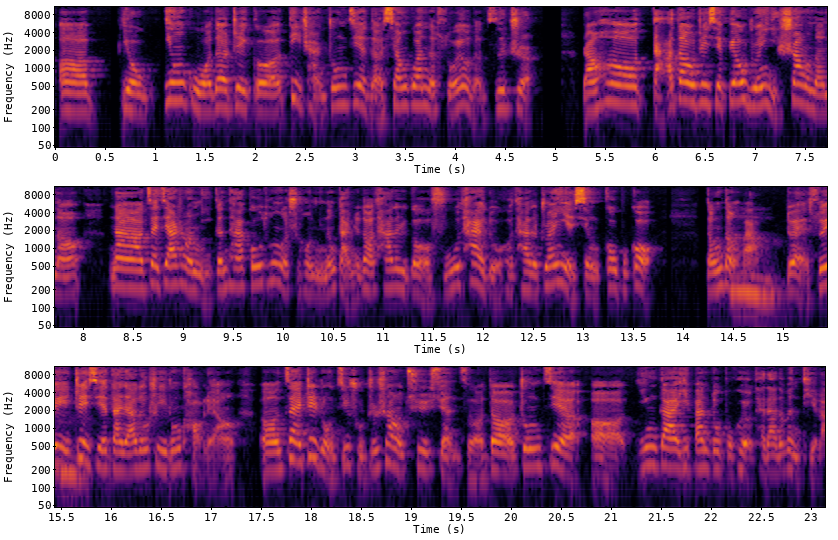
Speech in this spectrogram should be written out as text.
呃，有英国的这个地产中介的相关的所有的资质，然后达到这些标准以上的呢。那再加上你跟他沟通的时候，你能感觉到他的这个服务态度和他的专业性够不够，等等吧。对，所以这些大家都是一种考量。呃，在这种基础之上去选择的中介，呃，应该一般都不会有太大的问题了。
